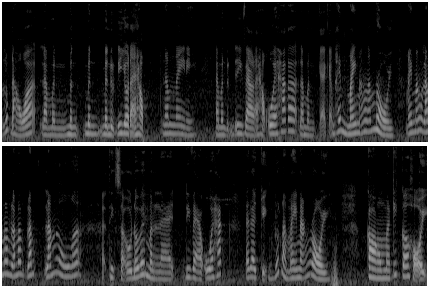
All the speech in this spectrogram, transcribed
lúc đầu á, là mình mình mình mình được đi vô đại học năm nay nè là mình được đi vào đại học UEH á, là mình cả cảm thấy mình may mắn lắm rồi. May mắn lắm lắm lắm lắm lắm lắm luôn á. Thiệt sự đối với mình là đi vào UEH đã là chuyện rất là may mắn rồi. Còn mà cái cơ hội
